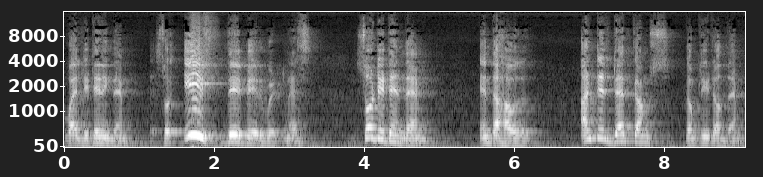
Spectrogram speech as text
While detaining them. So if they bear witness, so detain them in the house until death comes complete on them.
